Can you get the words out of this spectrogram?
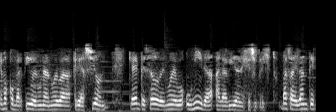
hemos convertido en una nueva creación que ha empezado de nuevo unida a la vida de Jesucristo. Más adelante,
